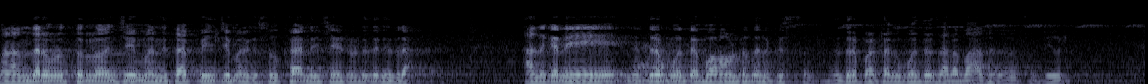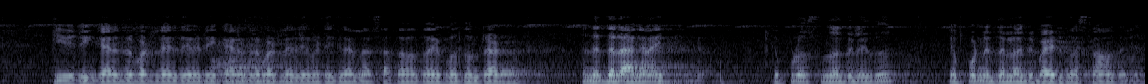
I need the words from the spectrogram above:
మనందరి వృత్తుల్లోంచి మనని తప్పించి మనకి సుఖాన్ని ఇచ్చేటువంటిది నిద్ర. అందుకని నిద్రపోతే బాగుంటుంది అనిపిస్తుంది. నిద్ర పట్టకపోతే చాలా బాధ కలుగుతుంది దేవుడికి ఏమిటి ఇంకా నిద్ర ఏమిటి ఇంకా నిద్ర ఏమిటి ఇంకా నా సతమతం అయిపోతుంటాడు. నిద్ర రాగానే అయిపోయింది. ఎప్పుడు వస్తుందో తెలియదు ఎప్పుడు నిద్రలోంచి బయటకు వస్తామో తెలియదు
